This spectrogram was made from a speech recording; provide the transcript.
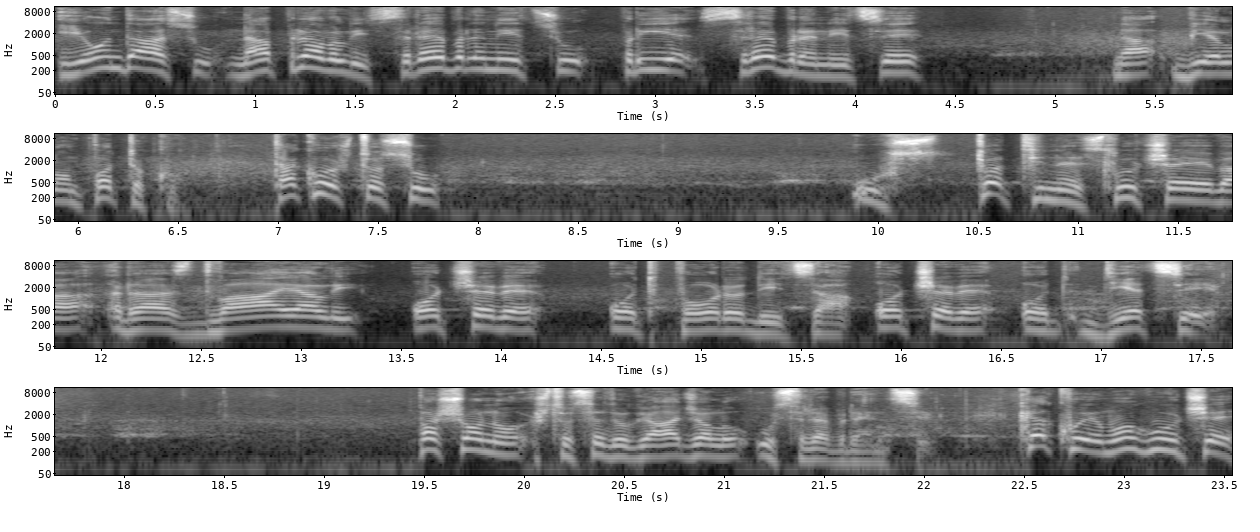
i onda su napravili Srebrenicu prije Srebrenice na Bijelom potoku. Tako što su u stotine slučajeva razdvajali očeve od porodica, očeve od djece. Paš ono što se događalo u Srebrenici. Kako je moguće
